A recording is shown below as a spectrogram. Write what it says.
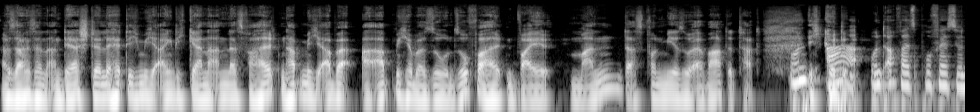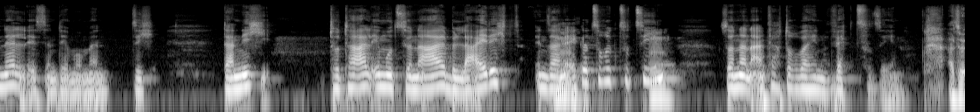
Also sagen sie dann, an der Stelle hätte ich mich eigentlich gerne anders verhalten, habe mich aber, hab mich aber so und so verhalten, weil man das von mir so erwartet hat. Und, Ich könnte- ah, und auch weil es professionell ist in dem Moment, sich dann nicht total emotional beleidigt in seine Mhm. Ecke zurückzuziehen, sondern einfach darüber hinwegzusehen. Also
